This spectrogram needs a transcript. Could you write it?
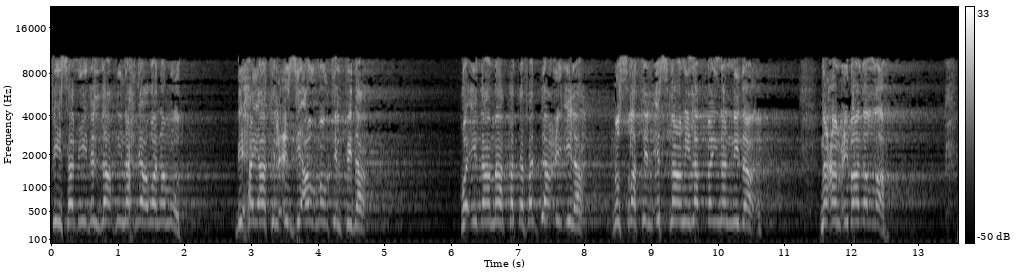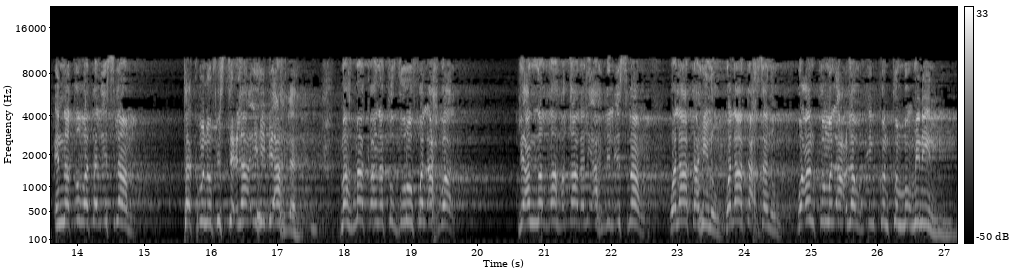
في سبيل الله نحيا ونموت. بحياة العز أو موت الفداء وإذا ما هتف الداعي إلى نصرة الإسلام لبينا النداء. نعم عباد الله إن قوة الإسلام تكمن في استعلائه بأهله مهما كانت الظروف والأحوال. لأن الله قال لأهل الإسلام ولا تهنوا ولا تحزنوا وأنتم الأعلون إن كنتم مؤمنين.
